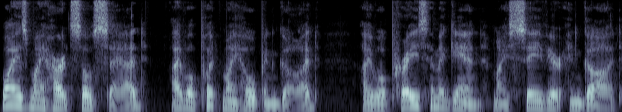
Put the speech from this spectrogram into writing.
Why is my heart so sad? I will put my hope in God. I will praise him again, my Savior and God.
